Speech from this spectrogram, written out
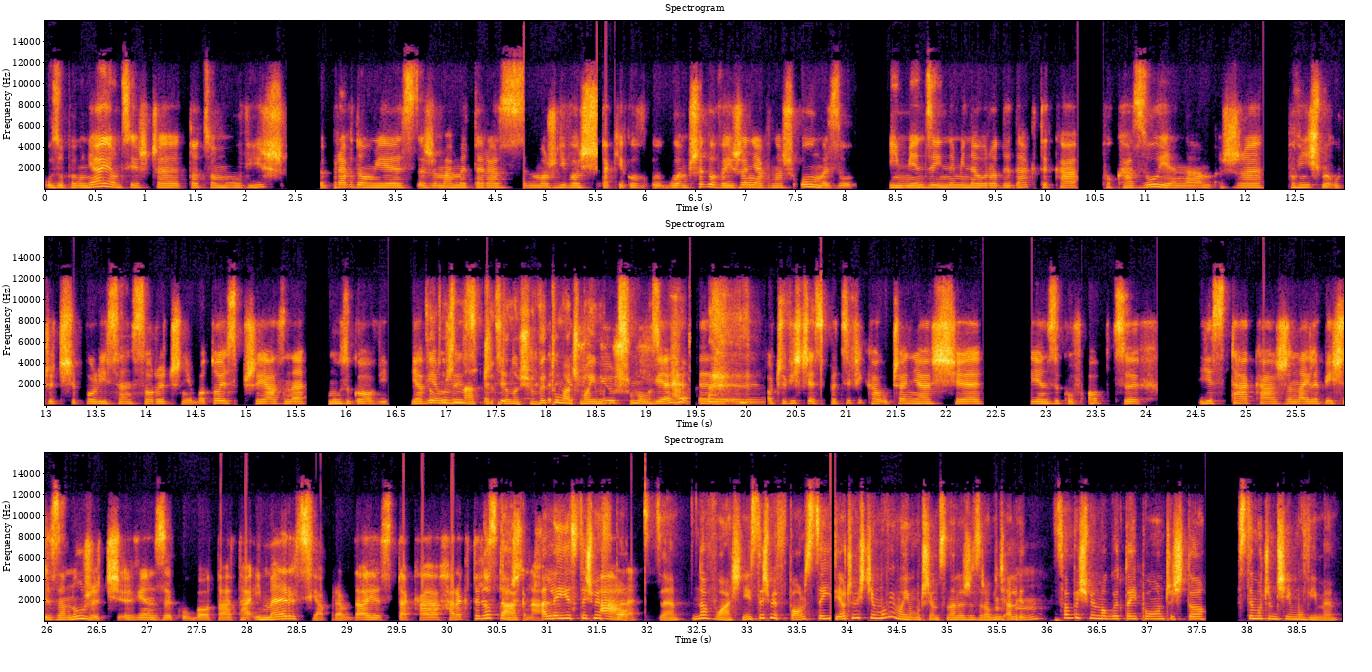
Uzupełniając jeszcze to, co mówisz, prawdą jest, że mamy teraz możliwość takiego głębszego wejrzenia w nasz umysł i między innymi neurodydaktyka pokazuje nam, że powinniśmy uczyć się polisensorycznie, bo to jest przyjazne mózgowi. Ja Co wiem, to że znaczy, specy... Danusiu, wytłumacz moim Już mówię. Y, y, oczywiście specyfika uczenia się języków obcych jest taka, że najlepiej się zanurzyć w języku, bo ta, ta imersja, prawda, jest taka charakterystyczna. No tak, ale jesteśmy w ale. Polsce. No właśnie, jesteśmy w Polsce i ja oczywiście mówię moim uczniom, co należy zrobić, ale mhm. co byśmy mogły tutaj połączyć to z tym, o czym dzisiaj mówimy?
